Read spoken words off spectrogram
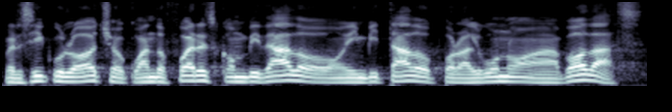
versículo 8, cuando fueres convidado o invitado por alguno a bodas,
